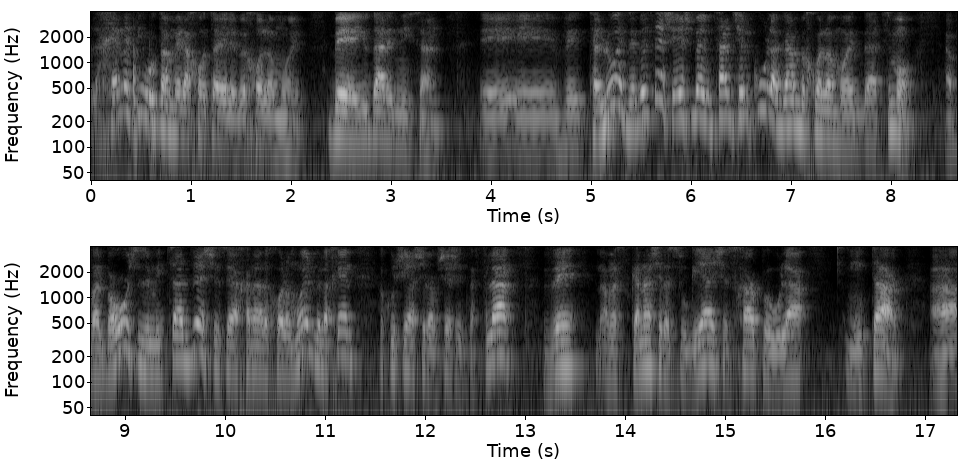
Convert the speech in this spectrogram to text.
לכן התירו את המלאכות האלה בחול המועד, בי"ד ניסן. אה, אה, ותלו את זה בזה שיש בהם צד של כולה גם בחול המועד בעצמו. אבל ברור שזה מצד זה שזה הכנה לחול המועד ולכן הקושייה של רב ששת נפלה והמסקנה של הסוגיה היא ששכר פעולה מותר. אה,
